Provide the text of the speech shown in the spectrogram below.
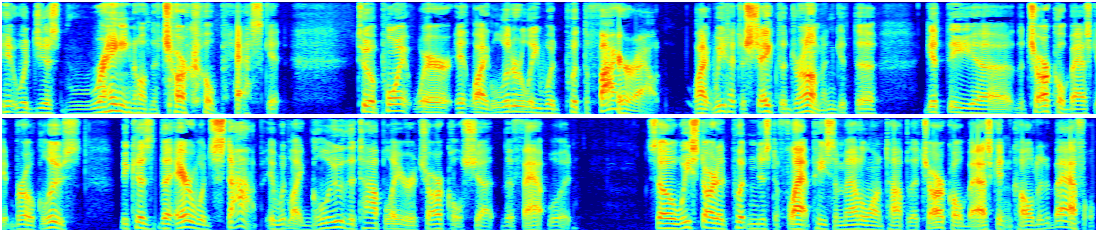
it would just rain on the charcoal basket to a point where it like literally would put the fire out. Like we'd have to shake the drum and get the get the uh, the charcoal basket broke loose because the air would stop. It would like glue the top layer of charcoal shut, the fat would. So we started putting just a flat piece of metal on top of the charcoal basket and called it a baffle.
